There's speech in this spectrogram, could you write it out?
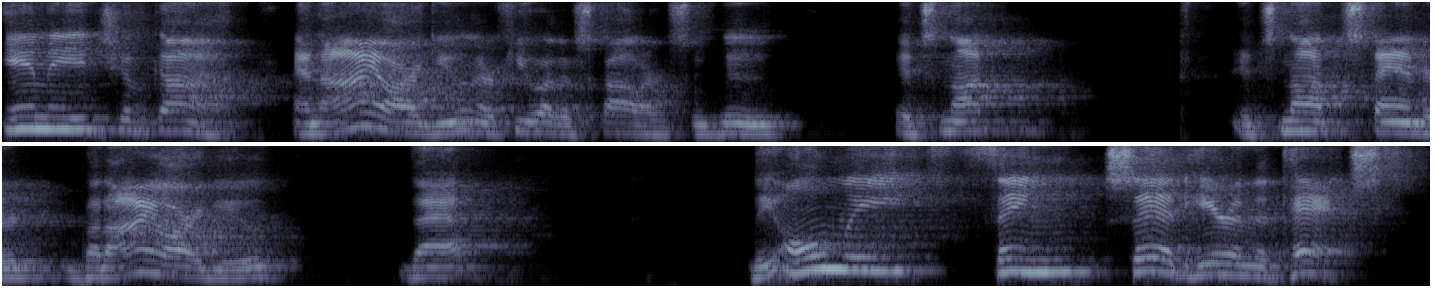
image of God. And I argue, and there are a few other scholars who do, it's not, it's not standard, but I argue that the only thing said here in the text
